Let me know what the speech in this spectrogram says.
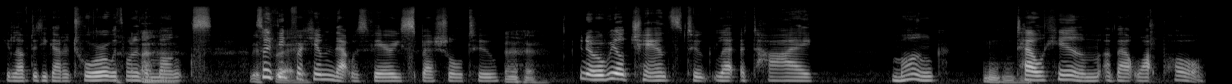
He loved it. He got a tour with one of the monks. so Uh-huh. That's I think for him that was very special too. Uh-huh. You know, a real chance to let a Thai monk Mm-hmm. tell him about Wat Po.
